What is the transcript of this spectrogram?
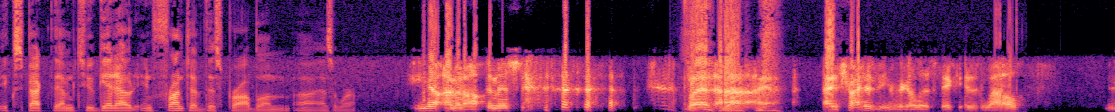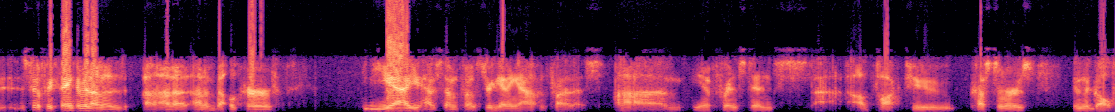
expect them to get out in front of this problem, uh, as it were? You know, I'm an optimist, but uh, I, I try to be realistic as well. So if we think of it on a on a on a bell curve, yeah, you have some folks who are getting out in front of this. Um, you know, for instance, uh, I'll talk to customers in the Gulf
